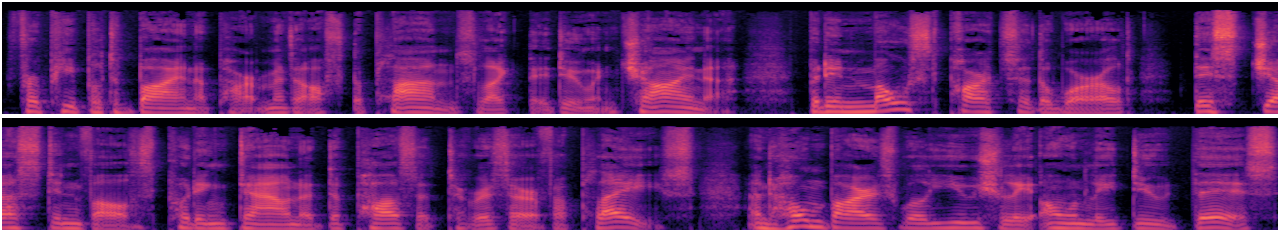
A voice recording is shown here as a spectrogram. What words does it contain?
for people to buy an apartment off the plans like they do in China, but in most parts of the world, this just involves putting down a deposit to reserve a place, and home buyers will usually only do this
